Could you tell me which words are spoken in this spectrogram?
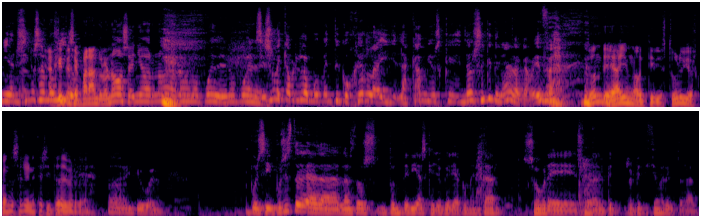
Miren, si no se ha La movido. gente separándolo. No, señor, no, no, no puede, no puede. Si solo hay que abrirla un momento y cogerla y la cambio, es que no sé qué tenía en la cabeza. ¿Dónde hay un antidisturbios cuando se le necesita de verdad? Ay, qué bueno. Pues sí, pues esto eran la- las dos tonterías que yo quería comentar sobre, sobre la repetición electoral.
